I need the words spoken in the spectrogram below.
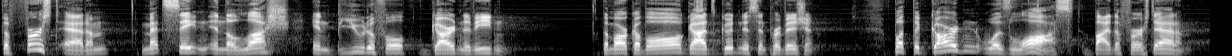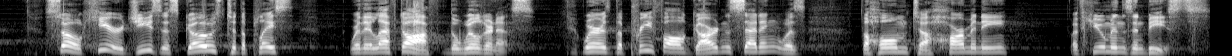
The first Adam met Satan in the lush and beautiful Garden of Eden, the mark of all God's goodness and provision. But the garden was lost by the first Adam. So here, Jesus goes to the place where they left off, the wilderness. Whereas the pre fall garden setting was the home to harmony of humans and beasts,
